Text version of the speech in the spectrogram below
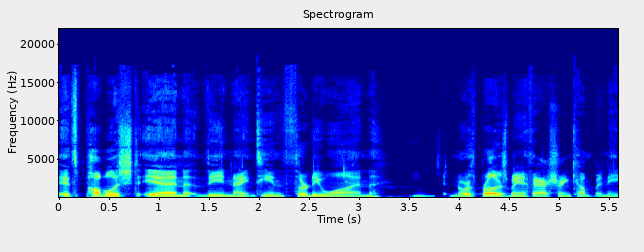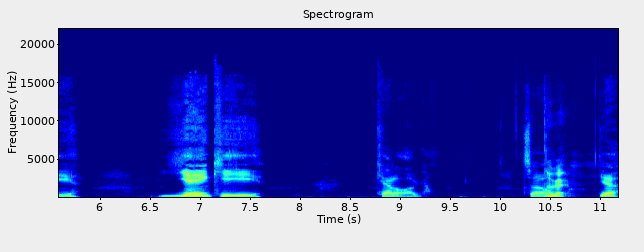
it's published in the 1931 North Brothers Manufacturing Company Yankee catalog. So okay, yeah,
